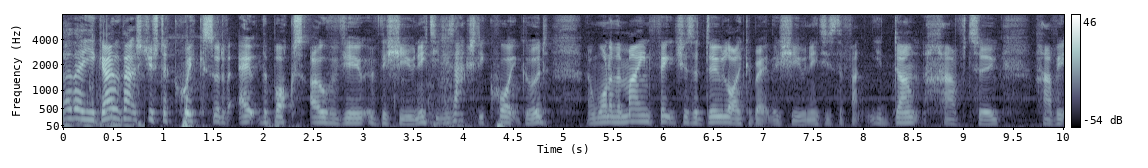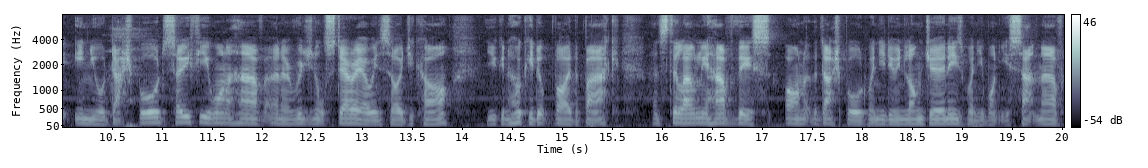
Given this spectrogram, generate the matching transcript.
So there you go, that's just a quick sort of out-the-box overview of this unit. It is actually quite good, and one of the main features I do like about this unit is the fact you don't have to have it in your dashboard. So if you want to have an original stereo inside your car, you can hook it up via the back and still only have this on at the dashboard when you're doing long journeys, when you want your sat-nav,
